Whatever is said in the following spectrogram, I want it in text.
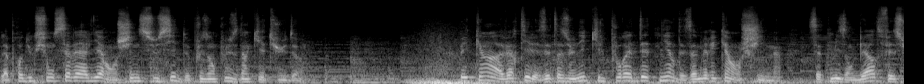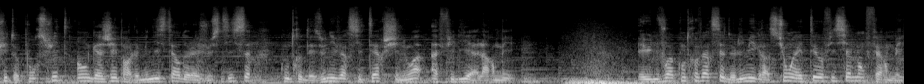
la production céréalière en Chine suscite de plus en plus d'inquiétudes. Pékin a averti les États-Unis qu'ils pourraient détenir des Américains en Chine. Cette mise en garde fait suite aux poursuites engagées par le ministère de la Justice contre des universitaires chinois affiliés à l'armée. Et une voie controversée de l'immigration a été officiellement fermée.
